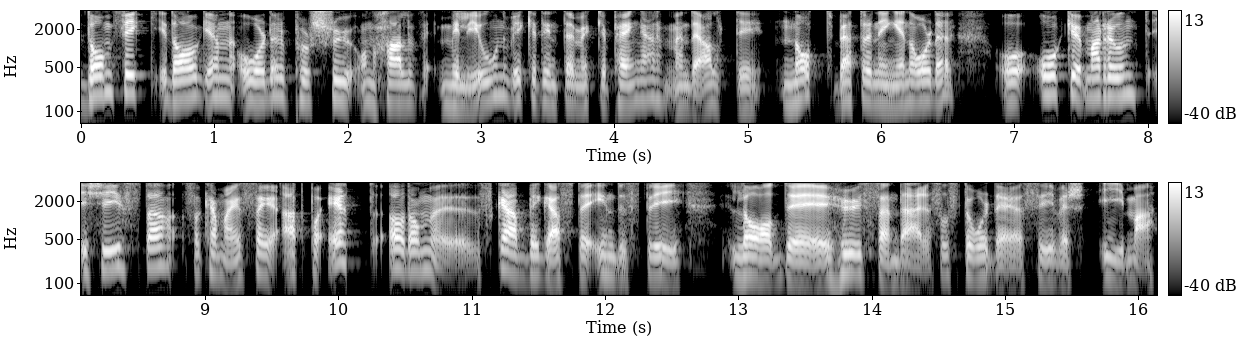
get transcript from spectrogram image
de fick idag en order på 7,5 miljon, vilket inte är mycket pengar, men det är alltid något bättre än ingen order. Och åker man runt i Kista så kan man ju se att på ett av de skabbigaste industriladhusen där så står det Sivers Ima.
